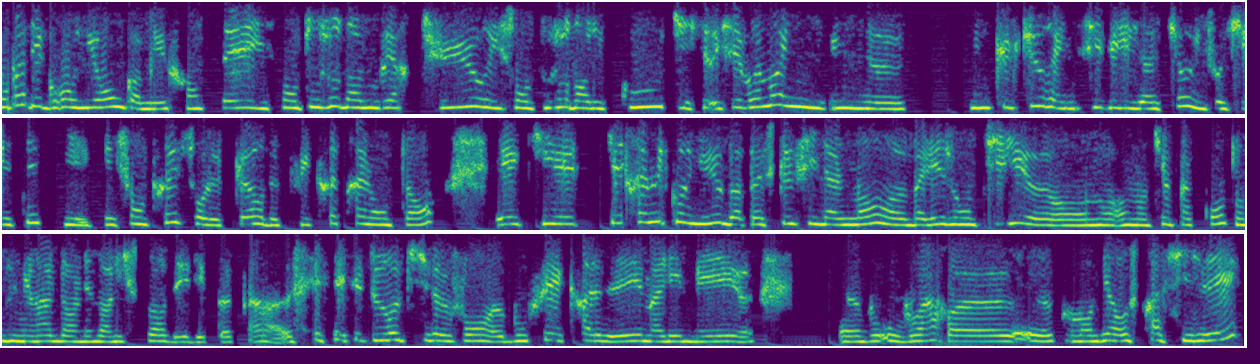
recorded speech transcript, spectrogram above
sont pas des grognons comme les Français. Ils sont toujours dans l'ouverture, ils sont toujours dans l'écoute. C'est vraiment une, une, une culture et une civilisation, une société qui est, qui est centrée sur le cœur depuis très très longtemps et qui est qui est très méconnue bah, parce que finalement euh, bah, les gentils euh, on n'en tient pas compte en général dans dans l'histoire des, des peuples hein. c'est toujours eux qui se font bouffer écraser mal aimer euh, ou voire euh, euh, comment dire ostracisé.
